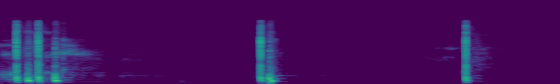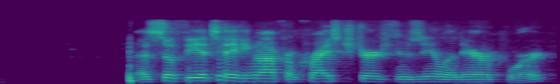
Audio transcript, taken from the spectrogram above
okay. That's SOFIA taking off from Christchurch, New Zealand airport.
